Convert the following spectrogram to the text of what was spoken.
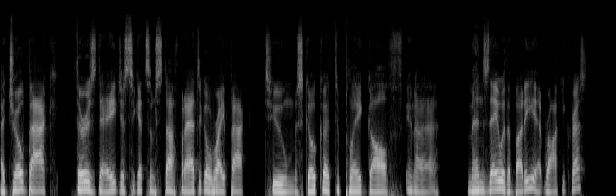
I drove back Thursday just to get some stuff, but I had to go right back to Muskoka to play golf in a men's day with a buddy at Rocky Crest,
